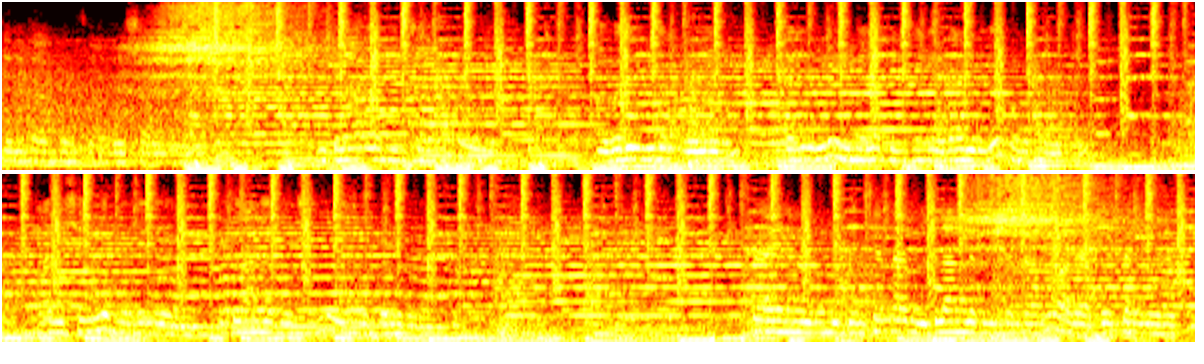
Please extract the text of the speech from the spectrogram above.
టెలికాన్ఫరెన్స్ ఆదేశాలు వికలాంగుల పింఛన్లు ఎవరు కూడా పోలేదు అందరూ కూడా ఈ నెల పింఛన్లు యథావిధిగా కొనసాగుతాయి ఆ విషయంలో ప్రజలు వికలాంగుల పెన్షన్లు ఏమి ఇబ్బంది పడాల్సి ఎనభై మంది పెన్షన్దారులు వికలాంగుల పెన్షన్దారులు వారి అభ్యర్థన మేరకు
